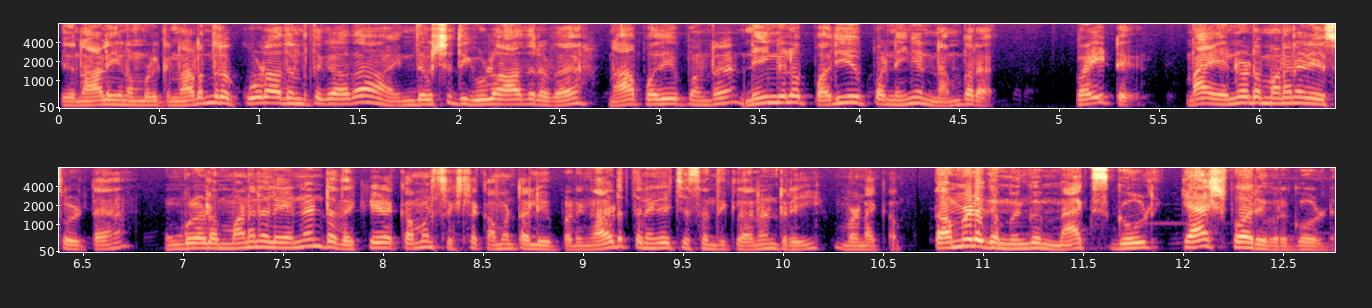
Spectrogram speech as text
இது நாளைக்கு நம்மளுக்கு நடந்துடக்கூடாதுன்றதுக்காக தான் இந்த விஷயத்துக்கு இவ்வளோ ஆதரவை நான் பதிவு பண்ணுறேன் நீங்களும் பதிவு பண்ணீங்க நம்புறேன். ரைட்டு நான் என்னோட மனநிலையை சொல்லிட்டேன். உங்களோட மனநிலை என்னன்றதை கீழே கமெண்ட் செக்ஷன் கமெண்ட் லீவ் பண்ணுங்க அடுத்த நிகழ்ச்சி சந்திக்கலாம். நன்றி. வணக்கம். தமிழகம் எங்கும் மேக்ஸ் கோல்டு கேஷ் ஃபார் இவர் கோல்டு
